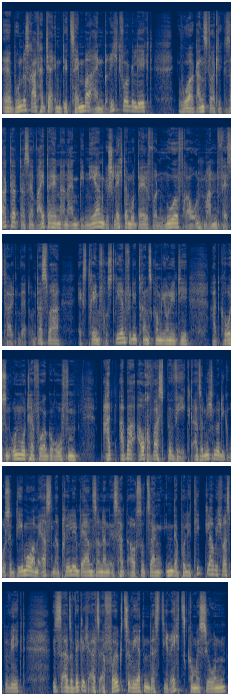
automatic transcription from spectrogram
äh, Bundesrat hat ja im Dezember einen Bericht vorgelegt, wo er ganz deutlich gesagt hat, dass er weiterhin an einem binären Geschlechtermodell von nur Frau und Mann festhalten wird. Und das war extrem frustrierend für die Trans-Community, hat großen Unmut hervorgerufen hat aber auch was bewegt. Also nicht nur die große Demo am 1. April in Bern, sondern es hat auch sozusagen in der Politik, glaube ich, was bewegt. Es ist also wirklich als Erfolg zu werten, dass die Rechtskommission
